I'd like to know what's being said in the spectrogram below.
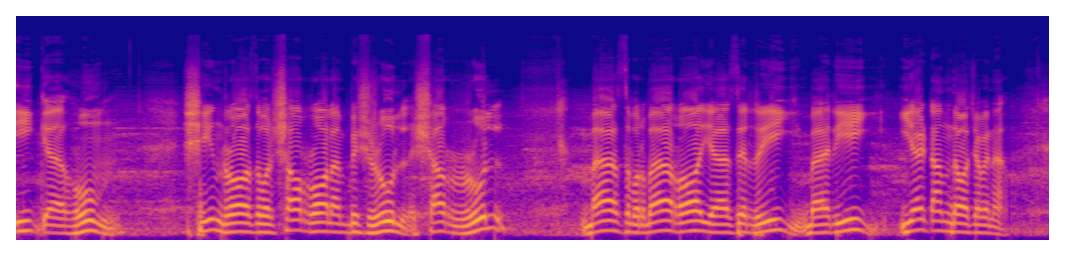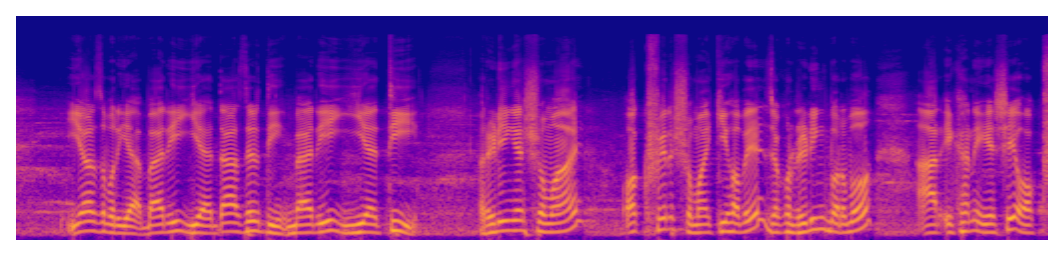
ইকা হুম। শিন র জবর, শার র লাম পেশ রুল। শার রুল। বা জবর বা র, ইয়া ইয়াজের রি, বা রি, ইয়া টান দেওয়া যাবে না। ইয়া জবর ইয়া বারি ইয়া দাজের তি বারি ইয়াতি রিডিং এর সময় অকফের সময় কি হবে যখন রিডিং পড়ব আর এখানে এসে অক্ফ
